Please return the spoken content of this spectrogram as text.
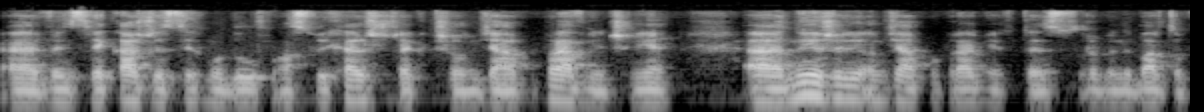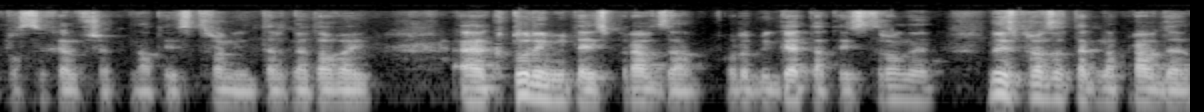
e, więc nie każdy z tych modułów ma swój health check, czy on działa poprawnie, czy nie. E, No jeżeli on działa poprawnie, to jest zrobiony bardzo prosty health check na tej stronie internetowej, e, który mi tutaj sprawdza, robi geta tej strony, no i sprawdza tak naprawdę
